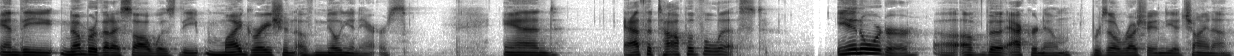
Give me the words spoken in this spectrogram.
And the number that I saw was the migration of millionaires. And at the top of the list, in order uh, of the acronym Brazil, Russia, India, China,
